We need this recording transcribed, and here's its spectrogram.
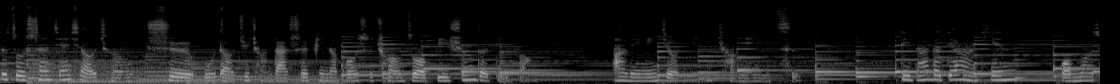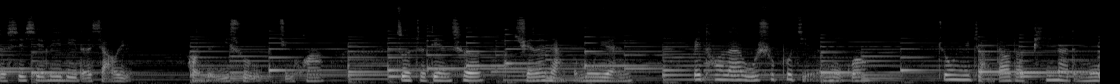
这座山间小城是舞蹈剧场大师皮纳博士创作毕生的地方。二零零九年长眠于此。抵达的第二天，我冒着淅淅沥沥的小雨，捧着一束菊花，坐着电车寻了两个墓园，被投来无数不解的目光，终于找到了皮娜的墓，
